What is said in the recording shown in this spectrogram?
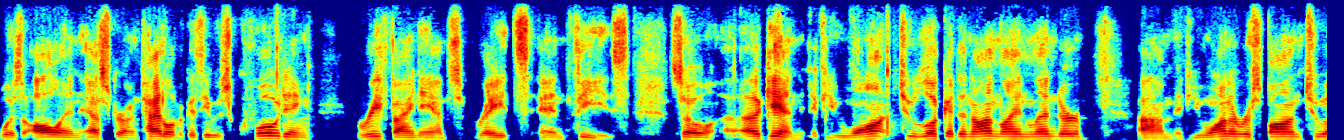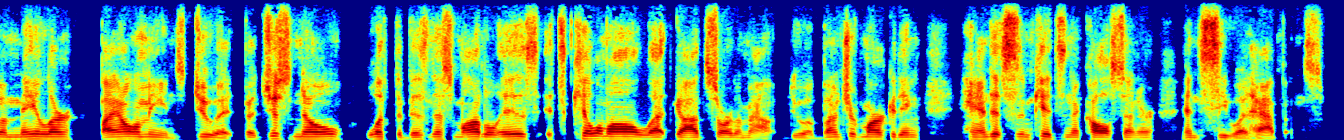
was all in escrow and title because he was quoting refinance rates and fees. So again, if you want to look at an online lender, um, if you want to respond to a mailer, by all means do it but just know what the business model is. It's kill them all let god sort them out. Do a bunch of marketing hand it to some kids in a call center and see what happens.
